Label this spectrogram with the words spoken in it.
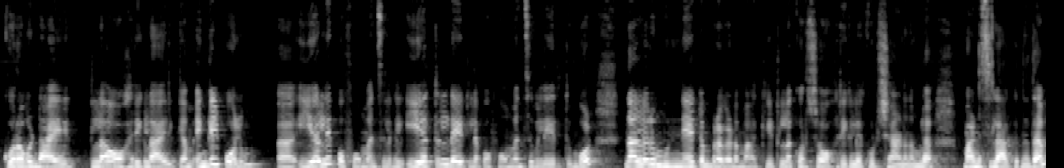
കുറവുണ്ടായിട്ടുള്ള ഓഹരികളായിരിക്കാം. എങ്കിൽ പോലും ഇയർലി പെർഫോമൻസ് അല്ലെങ്കിൽ ഇയർട്ടൽ ഡേറ്റിലെ പെർഫോമൻസ് വിലയിരുത്തുമ്പോൾ നല്ലൊരു മുന്നേറ്റം പ്രകടമാക്കിയിട്ടുള്ള കുറച്ച് ഓഹരികളെ കുറിച്ചാണ് നമ്മൾ മനസ്സിലാക്കുന്നത്.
